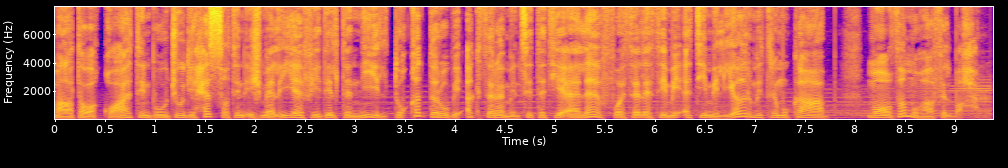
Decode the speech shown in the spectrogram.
مع توقعات بوجود حصة إجمالية في دلتا النيل تقدر بأكثر من 6300 مليار متر مكعب معظمها في البحر.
